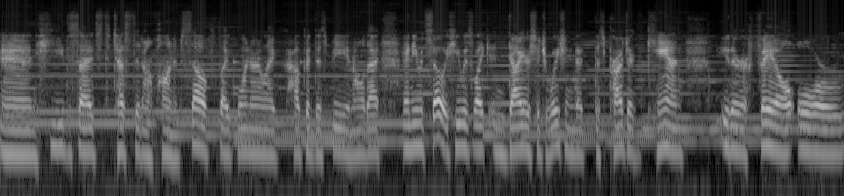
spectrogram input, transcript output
and he decides to test it upon himself like wondering like how could this be and all that and even so he was like in dire situation that this project can either fail or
